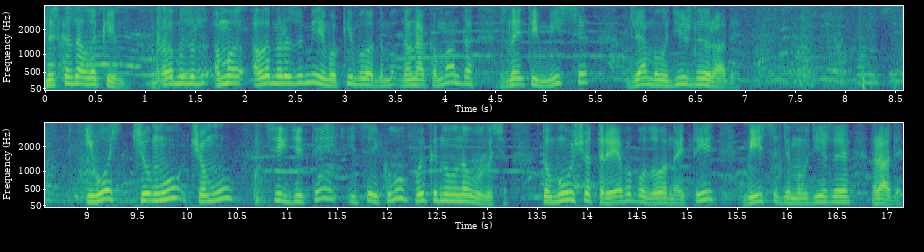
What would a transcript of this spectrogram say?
Не сказала ким. Але ми- але ми розуміємо, ким була дана команда знайти місце для молодіжної ради. І ось чому, чому цих дітей і цей клуб викинули на вулицю? Тому що треба було знайти місце для молодіжної ради.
